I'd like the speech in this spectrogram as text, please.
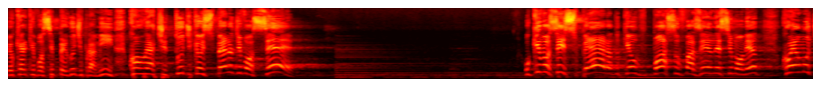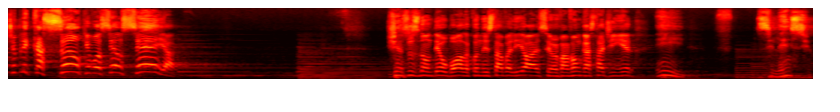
Eu quero que você pergunte para mim qual é a atitude que eu espero de você. O que você espera do que eu posso fazer nesse momento? Qual é a multiplicação que você anseia? Jesus não deu bola quando ele estava ali, ó, Senhor, vamos gastar dinheiro. Ei, silêncio.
